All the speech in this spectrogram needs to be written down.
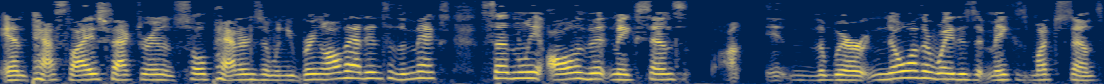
and past lives factor in and soul patterns. And when you bring all that into the mix, suddenly all of it makes sense uh, where no other way does it make as much sense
